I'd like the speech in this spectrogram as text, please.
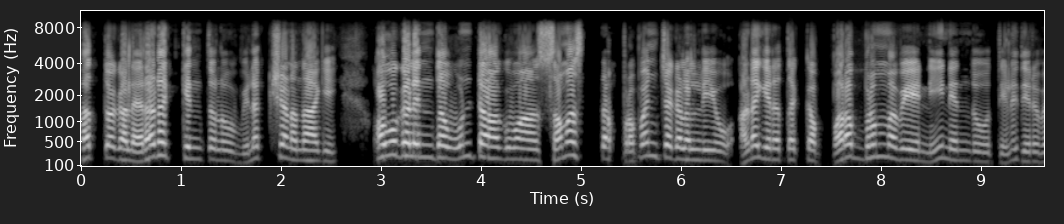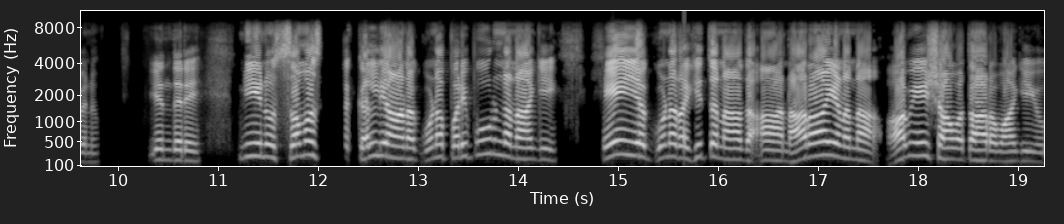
ತತ್ವಗಳೆರಡಕ್ಕಿಂತಲೂ ವಿಲಕ್ಷಣನಾಗಿ ಅವುಗಳಿಂದ ಉಂಟಾಗುವ ಸಮಸ್ತ ಪ್ರಪಂಚಗಳಲ್ಲಿಯೂ ಅಡಗಿರತಕ್ಕ ಪರಬ್ರಹ್ಮವೇ ನೀನೆಂದು ತಿಳಿದಿರುವೆನು. ಎಂದರೆ, ನೀನು ಸಮಸ್ತ ಕಲ್ಯಾಣ ಗುಣ ಪರಿಪೂರ್ಣನಾಗಿ ಹೇಯ ಗುಣರಹಿತನಾದ ಆ ನಾರಾಯಣನ ಆವೇಶಾವತಾರವಾಗಿಯೂ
